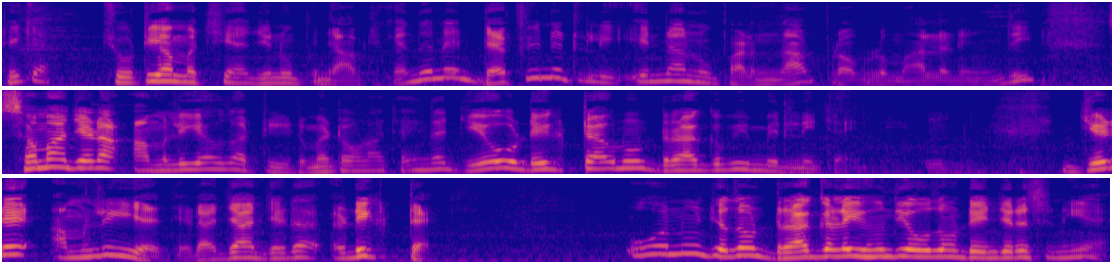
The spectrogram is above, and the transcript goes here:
ਠੀਕ ਹੈ? ਛੋਟੀਆਂ ਮੱਛੀਆਂ ਜਿਹਨੂੰ ਪੰਜਾਬ 'ਚ ਕਹਿੰਦੇ ਨੇ ਡੈਫੀਨਿਟਲੀ ਇਹਨਾਂ ਨੂੰ ਫੜਨ ਨਾਲ ਪ੍ਰੋਬਲਮ ਹੱਲ ਨਹੀਂ ਹੁੰਦੀ। ਸਮਾਂ ਜਿਹੜਾ ਅਮਲੀ ਆ ਉਹਦਾ ਟ੍ਰੀਟਮੈਂਟ ਹੋਣਾ ਚਾਹੀਦਾ। ਜੇ ਉਹ ਐਡਿਕਟ ਹੈ, ਉਹਨੂੰ ਡਰੱਗ ਵੀ ਮਿਲਣੀ ਚਾਹੀਦੀ। ਜਿਹੜੇ ਅਮਲੀ ਹੈ ਜਿਹੜਾ, ਜਾਂ ਜਿਹੜਾ ਐਡਿਕਟ ਹੈ, ਉਹਨੂੰ ਜਦੋਂ ਡਰੱਗ ਲਈ ਹੁੰਦੀ ਉਦੋਂ ਡੇਂਜਰਸ ਨਹੀਂ ਹੈ।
